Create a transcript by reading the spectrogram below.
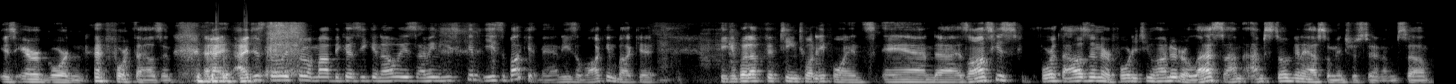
is Eric Gordon at 4,000. I, I, just always throw him out because he can always. I mean, he's he's a bucket man. He's a walking bucket. He can put up 15, 20 points, and uh, as long as he's 4,000 or 4,200 or less, I'm I'm still gonna have some interest in him. So.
